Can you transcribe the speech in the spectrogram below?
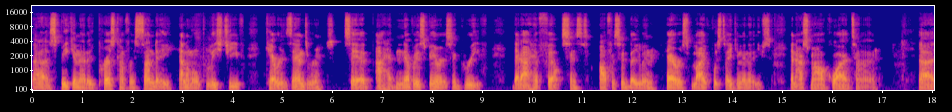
Uh, speaking at a press conference Sunday, Alamo Police Chief Karen Zander said, I have never experienced a grief that I have felt since Officer Dalen Harris' life was taken in, a, in our small, quiet time. Uh,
